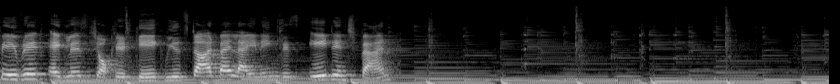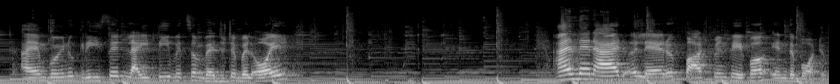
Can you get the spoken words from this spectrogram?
favorite eggless chocolate cake, we'll start by lining this 8 inch pan. I am going to grease it lightly with some vegetable oil and then add a layer of parchment paper in the bottom.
